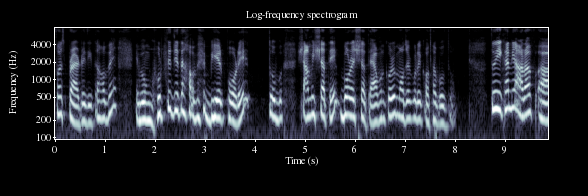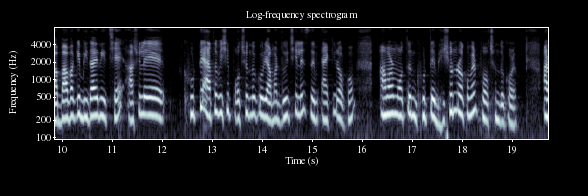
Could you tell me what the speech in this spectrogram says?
ফার্স্ট প্রায়োরিটি দিতে হবে এবং ঘুরতে যেতে হবে বিয়ের পরে। তো স্বামীর সাথে, বরের সাথে এমন করে মজা করে কথা বলতো। তো এখানে আরাফ বাবাকে বিদায় নিচ্ছে। আসলে ঘুরতে এত বেশি পছন্দ করি, আমার দুই ছেলে সেম একই রকম, আমার মতন ঘুরতে ভীষণ রকমের পছন্দ করে। আর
